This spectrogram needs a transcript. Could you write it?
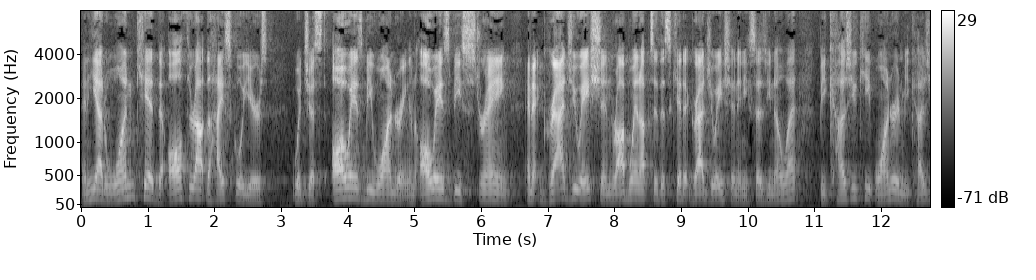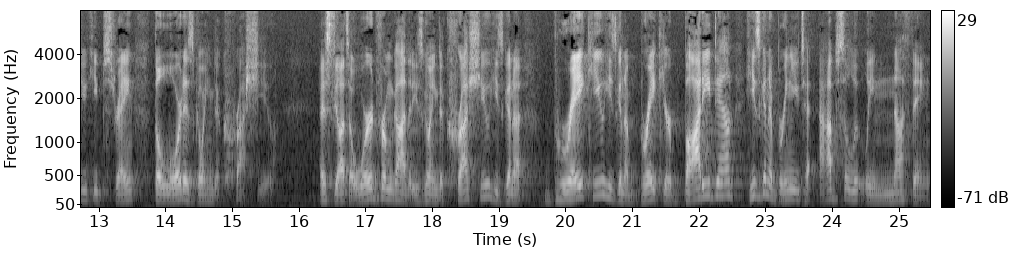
And he had one kid that all throughout the high school years would just always be wandering and always be straying. And at graduation, Rob went up to this kid at graduation and he says, You know what? Because you keep wandering, because you keep straying, the Lord is going to crush you. I just feel that's a word from God that He's going to crush you. He's going to break you. He's going to break your body down. He's going to bring you to absolutely nothing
